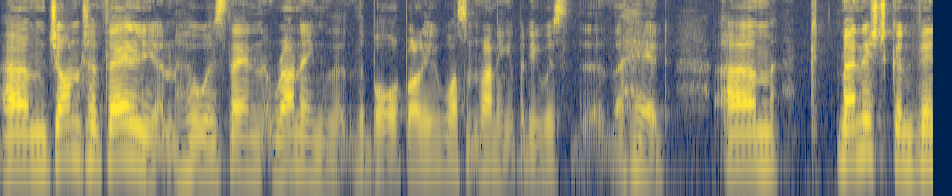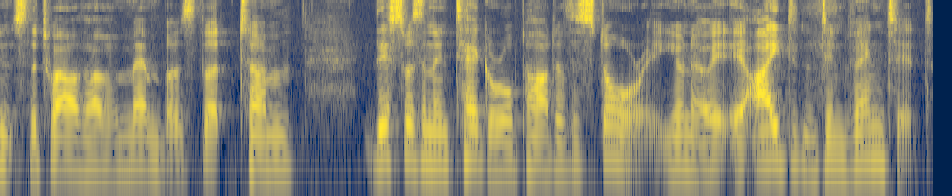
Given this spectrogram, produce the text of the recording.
um, John Trevelyan, who was then running the, the, board, well, he wasn't running it, but he was the, the head, um, managed to convince the 12 other members that um, this was an integral part of the story. You know, it, it, I didn't invent it.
